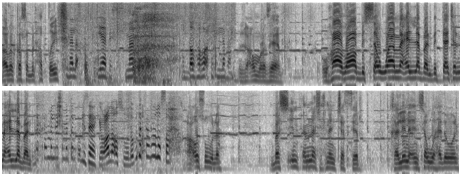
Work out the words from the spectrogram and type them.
هذا القصب بنحطيش؟ لا لا يابس ما بتضلها واقفة في اللبن. العمر ذاب وهذا بتسوى مع اللبن بتاكل مع اللبن. بتقول زاكي وعلى أصوله بدك تعمله صح. على أصوله. بس إنت مناش إحنا نكثر خلينا نسوي هذول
